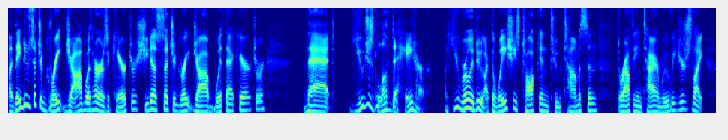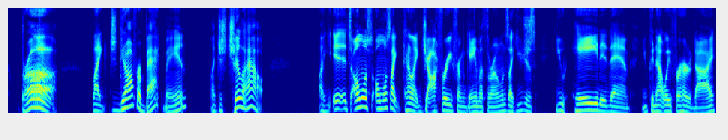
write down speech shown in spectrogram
Like they do such a great job with her as a character. She does such a great job with that character that you just love to hate her. Like you really do. Like the way she's talking to Thomasin throughout the entire movie, you're just like, bruh, like just get off her back, man. Like just chill out. Like it's almost almost like kind of like Joffrey from Game of Thrones. Like you just you hated them. You could not wait for her to die,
